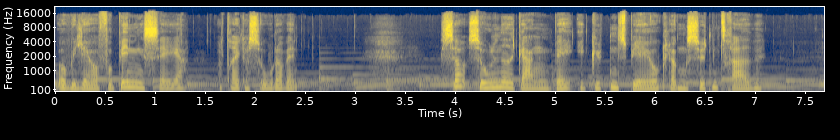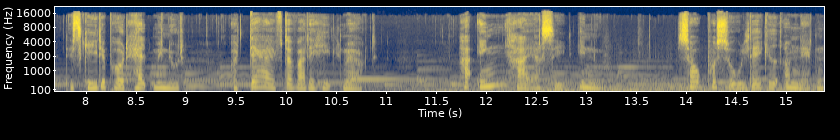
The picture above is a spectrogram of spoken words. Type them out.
hvor vi laver forbindingssager og drikker sodavand. Så solnedgangen bag Ægyptens bjerge kl. 17.30. Det skete på et halvt minut, og derefter var det helt mørkt. Har ingen hajer set endnu. Sov på soldækket om natten.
